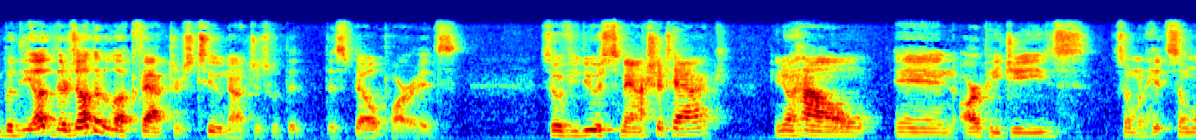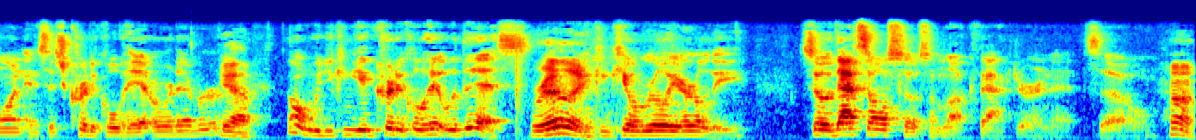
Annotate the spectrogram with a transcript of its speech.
But the other, there's other luck factors too, not just with the, the spell part. It's so if you do a smash attack, you know how in RPGs someone hits someone and it says critical hit or whatever. Yeah. Oh, well, you can get critical hit with this. Really? You can kill really early. So that's also some luck factor in it. So Huh.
